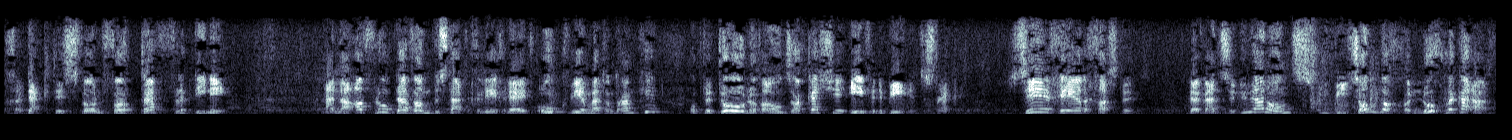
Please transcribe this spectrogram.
gedekt is voor een voortreffelijk diner. En na afloop daarvan bestaat de gelegenheid ook weer met een drankje op de tonen van ons orkestje even de benen te strekken. Zeer geëerde gasten, wij wensen u en ons een bijzonder genoeglijke avond.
